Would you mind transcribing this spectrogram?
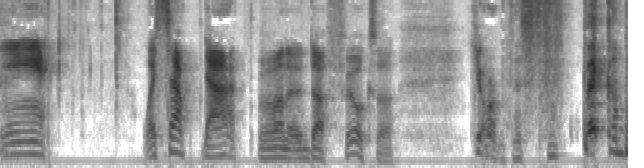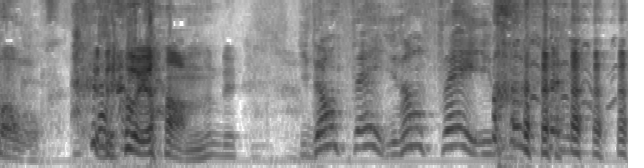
Eh, what's up, Doc? Vad fan är det? Duffy också? You're despicable. Det var ju han. You don't say, you don't say, you don't say.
